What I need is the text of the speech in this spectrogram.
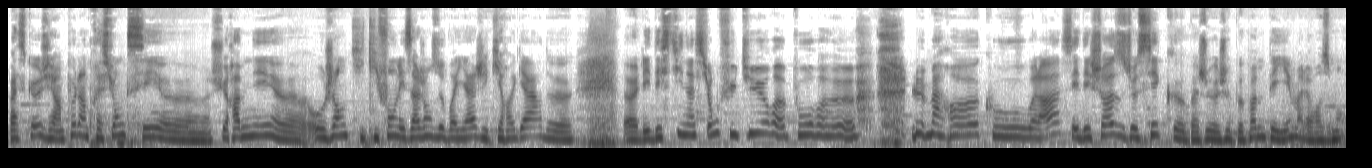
parce que j'ai un peu l'impression que c'est, euh, je suis ramenée euh, aux gens qui, font les agences de voyage et qui regardent les destinations futures pour le Maroc ou voilà, c'est des choses. Je sais que bah, je ne peux pas me payer malheureusement.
